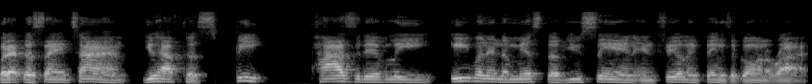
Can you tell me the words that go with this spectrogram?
But at the same time, you have to speak positively, even in the midst of you seeing and feeling things are going awry.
